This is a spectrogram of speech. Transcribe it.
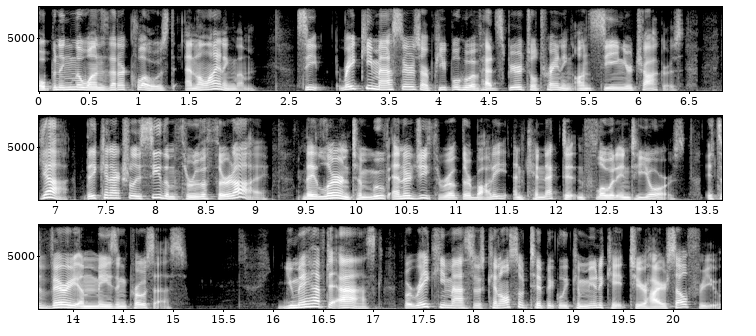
opening the ones that are closed and aligning them. See, Reiki masters are people who have had spiritual training on seeing your chakras. Yeah, they can actually see them through the third eye. They learn to move energy throughout their body and connect it and flow it into yours. It's a very amazing process. You may have to ask, but Reiki masters can also typically communicate to your higher self for you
